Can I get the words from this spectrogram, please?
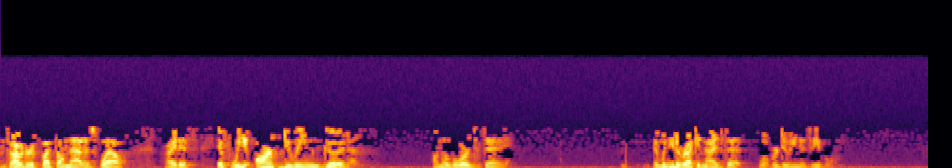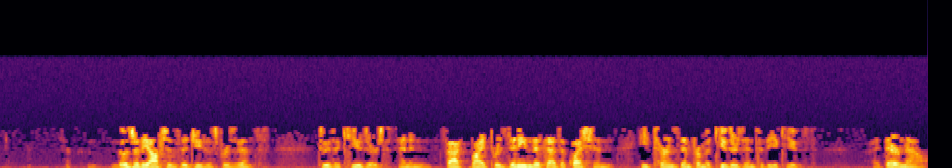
And so I would reflect on that as well. Right? If if we aren't doing good on the Lord's day, then we need to recognize that what we're doing is evil. Those are the options that Jesus presents to his accusers. And in fact, by presenting this as a question, he turns them from accusers into the accused. Right? They're now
